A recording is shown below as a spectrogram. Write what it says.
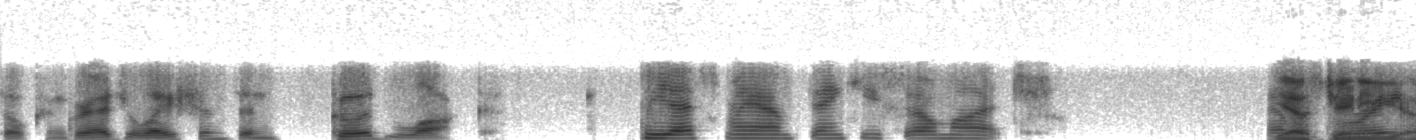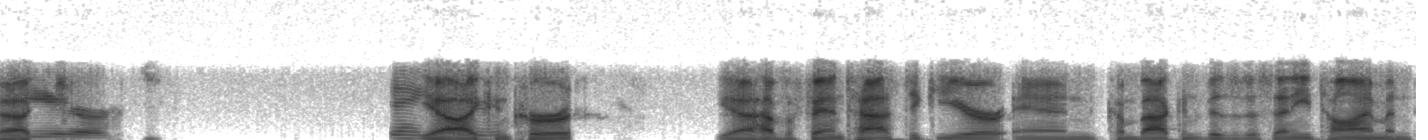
So congratulations and good luck. Yes, ma'am. Thank you so much. Have yes, Janie. Uh, year. Thank yeah, you. I concur yeah, have a fantastic year and come back and visit us anytime and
